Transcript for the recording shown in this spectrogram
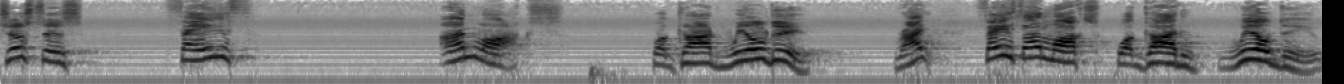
Just as faith unlocks what God will do, right? Faith unlocks what God will do.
